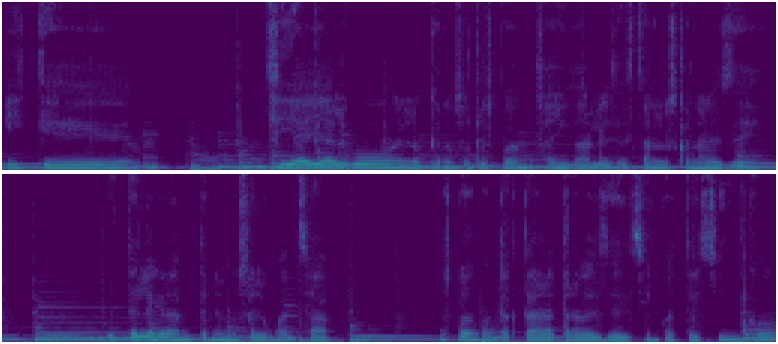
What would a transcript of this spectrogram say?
y que si hay algo en lo que nosotros podemos ayudarles, están los canales de, de Telegram, tenemos el WhatsApp, nos pueden contactar a través del 55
